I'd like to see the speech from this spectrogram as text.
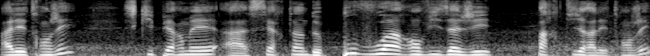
à l'étranger. ce qui permet à certains de pouvoir envisager partir à l'étranger.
